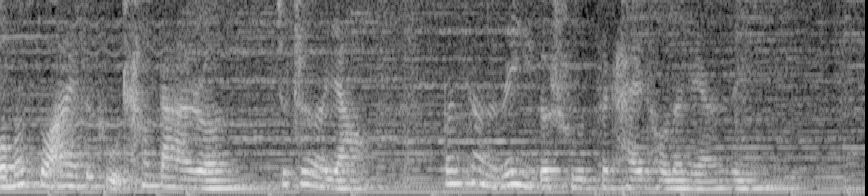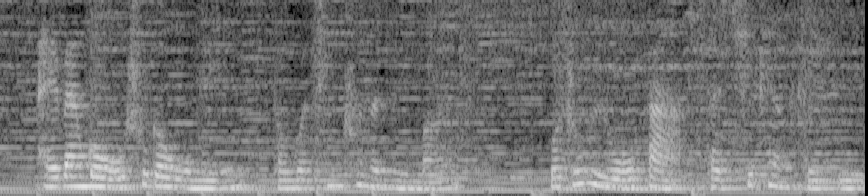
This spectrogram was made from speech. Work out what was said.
我们所爱的主唱大人就这样奔向了另一个数字开头的年龄。陪伴过无数个舞迷走过青春的你们，我终于无法再欺骗自己，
